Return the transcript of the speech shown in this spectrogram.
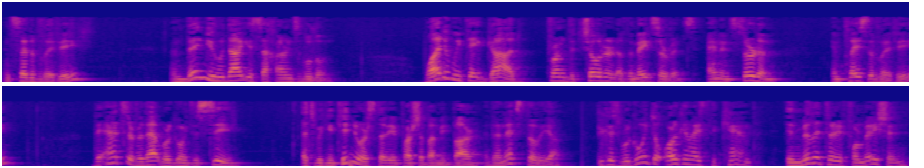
instead of Levi, and then Yehuda, Yisachar, and Zvulun. Why did we take Gad from the children of the maidservants and insert him in place of Levi? The answer for that we're going to see as we continue our study of Parsha Bamidbar in the next Aliyah, because we're going to organize the camp in military formation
